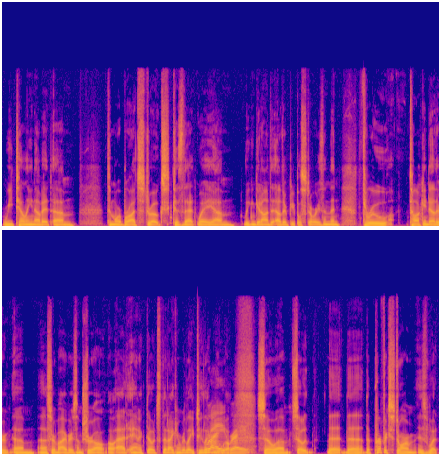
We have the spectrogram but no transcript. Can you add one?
retelling of it um, to more broad strokes because that way um, we can get on to other people's stories. And then through talking to other um, uh, survivors, I'm sure I'll, I'll add anecdotes that I can relate to, like Right, you will. right. So, um, so the the the perfect storm is what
